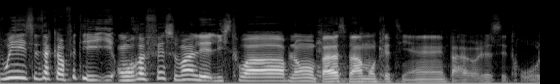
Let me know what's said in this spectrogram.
oui, c'est-à-dire qu'en fait, on refait souvent l'histoire, puis là, on passe par Mon Chrétien, par, je sais trop,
